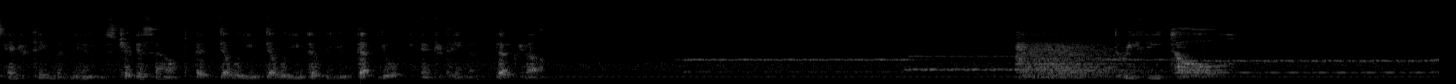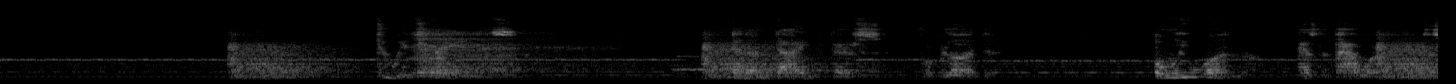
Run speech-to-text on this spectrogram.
is entertainment news, check us out at www.yorkentertainment.com. Three feet tall. Two inch fangs. An undying thirst for blood. Only one has the power to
